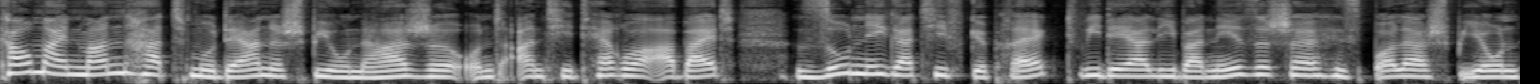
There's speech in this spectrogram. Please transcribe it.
Kaum ein Mann hat moderne Spionage und Antiterrorarbeit so negativ geprägt wie der libanesische Hisbollah-Spion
